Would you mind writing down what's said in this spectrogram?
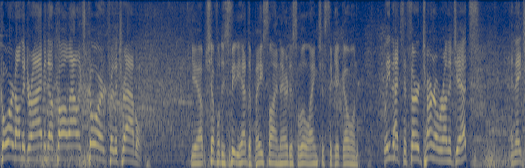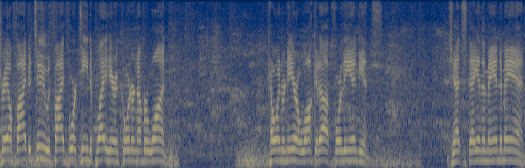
Cord on the drive, and they'll call Alex Cord for the travel. Yeah, shuffled his feet. He had the baseline there, just a little anxious to get going. I believe that's the third turnover on the Jets. And they trail 5 to 2 with 5.14 to play here in quarter number one. Cohen Rainier will walk it up for the Indians. Jets stay in the man to man.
